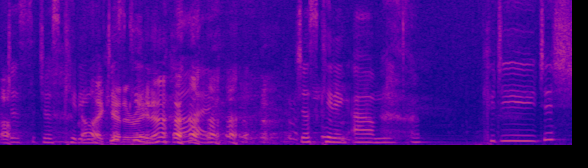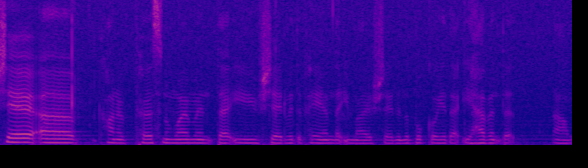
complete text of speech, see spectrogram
just, just kidding. Hello, just Katerina. kidding. Hi. just kidding. Um, could you just share a kind of personal moment that you've shared with the PM that you may have shared in the book, or that you haven't that um,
